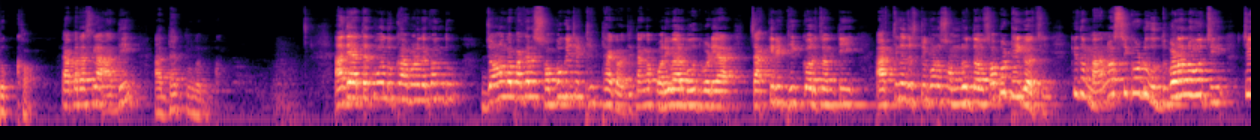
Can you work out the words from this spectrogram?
ଦୁଃଖ। ତାପରେ ଆସିଲା ଆଦି ଆଧ୍ୟାତ୍ମିକ ଦୁଃଖ। ଆଦି ଆଧ୍ୟାତ୍ମିକ ଦୁଃଖ ଆପଣ ଦେଖନ୍ତୁ ଜଣଙ୍କ ପାଖରେ ସବୁ କିଛି ଠିକ୍ ଠାକ୍ ଅଛି। ତାଙ୍କ ପରିବାର ବହୁତ ବଢିଆ ଚାକିରି ଠିକ୍ କରୁଛନ୍ତି ଆର୍ଥିକ ଦୃଷ୍ଟିକୋଣ ସମୃଦ୍ଧ ସବୁ ଠିକ୍ ଅଛି। କିନ୍ତୁ ମାନସିକ ଗୋଟେ ଉଦ୍ବଳନ ହେଉଛି ଯେ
